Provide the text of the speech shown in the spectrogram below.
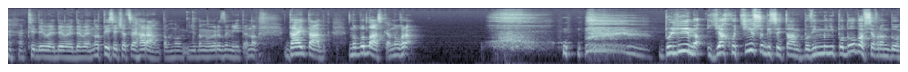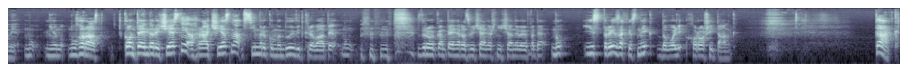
Ти диви, диви, диви. Ну, тисяча це гарантом. Ну, я думаю, ви розумієте. Ну, дай танк. Ну, будь ласка, ну гра. Блін, я хотів собі цей танк, бо він мені подобався в рандомі. Ну, ні, ну, ну гаразд. Контейнери чесні, гра чесна, всім рекомендую відкривати. Ну, з другого контейнера, звичайно ж, нічого не випаде. Ну, іс 3 захисник доволі хороший танк. Так.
